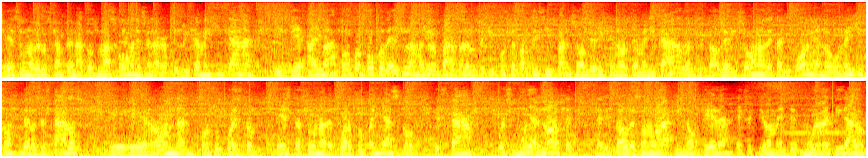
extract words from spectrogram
es uno de los campeonatos más jóvenes en la República Mexicana y que ahí va poco a poco, de hecho la mayor parte de los equipos que participan son de origen norteamericano, de los estados de Arizona, de California, de Nuevo México, de los estados eh, rondan, por supuesto, esta zona de Puerto Peñasco, está pues muy al norte del estado de Sonora y no queda efectivamente muy retirado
